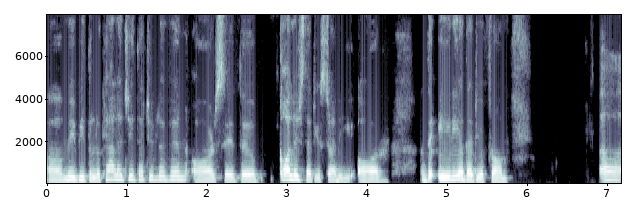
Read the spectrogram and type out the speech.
uh, maybe the locality that you live in or say the college that you study or the area that you're from. Uh,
